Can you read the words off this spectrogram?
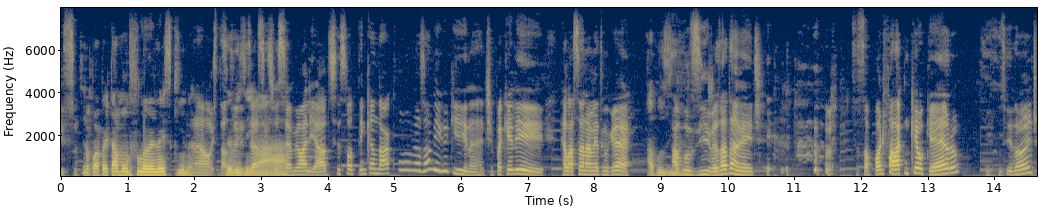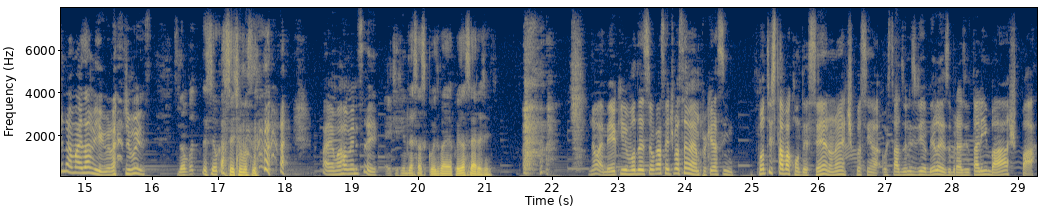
Isso. Você não pode apertar a mão do fulano ali na esquina. Não, Estados Unidos é vizinho, assim, se ah. você é meu aliado, você só tem que andar com meus amigos aqui, né? Tipo aquele relacionamento com que é? Abusivo. Abusivo, exatamente. você só pode falar com quem eu quero, senão a gente não é mais amigo, né? Tipo isso. Senão eu vou descer o cacete em você. É mais ou menos isso aí. a gente rindo dessas coisas, mas é coisa séria, gente. Não, é meio que vou descer o cacete em você mesmo, porque assim, enquanto estava acontecendo, né? Tipo assim, os Estados Unidos via, beleza, o Brasil tá ali embaixo, pá.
